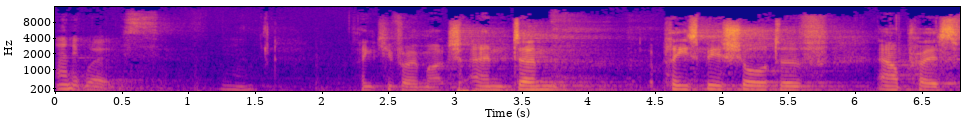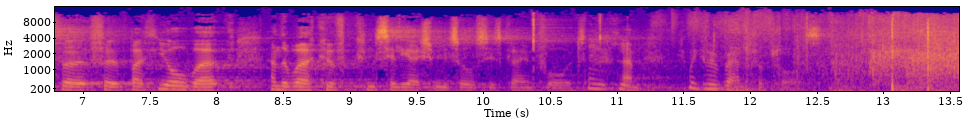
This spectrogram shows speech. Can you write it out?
and it works. Yeah. Thank you very much. And um, please be assured of our prayers for, for both your work and the work of Conciliation Resources going forward. Thank you. Um, can we give a round of applause?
